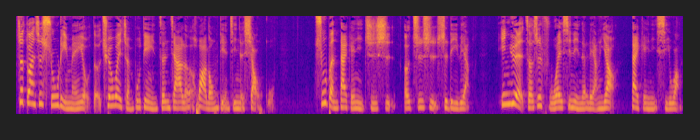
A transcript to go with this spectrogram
这段是书里没有的，却为整部电影增加了画龙点睛的效果。书本带给你知识，而知识是力量；音乐则是抚慰心灵的良药，带给你希望。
